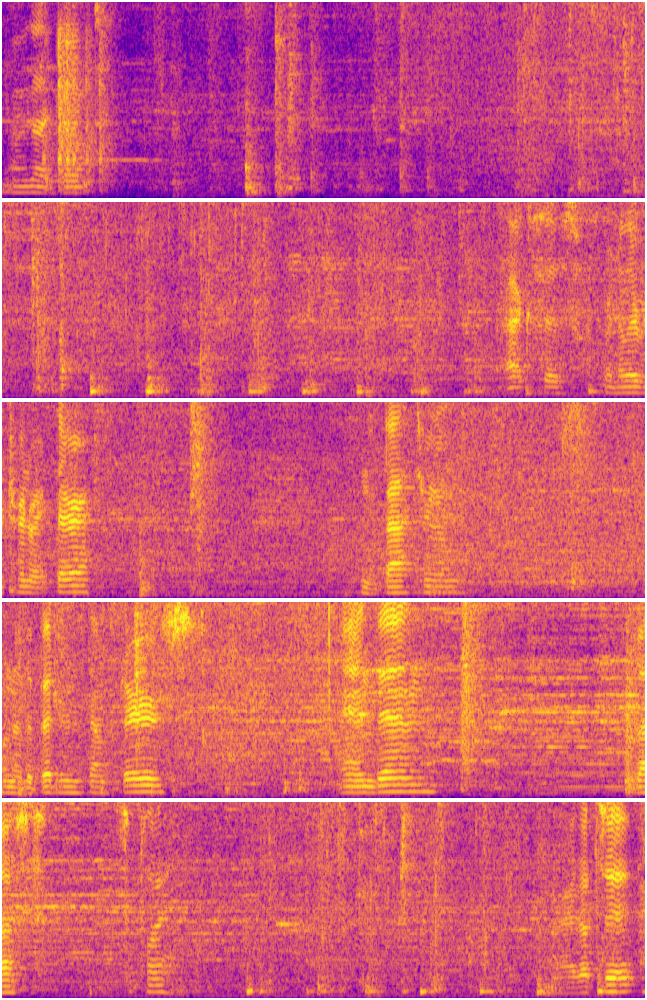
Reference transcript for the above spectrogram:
Now we got it jumped. Access for another return right there. In the bathroom. One of the bedrooms downstairs. And then the last supply. Alright, that's it.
